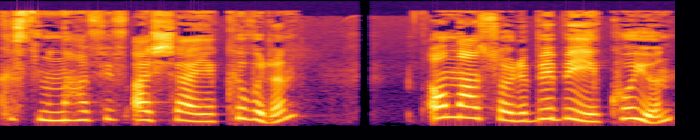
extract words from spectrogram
kısmını hafif aşağıya kıvırın. Ondan sonra bebeği koyun.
